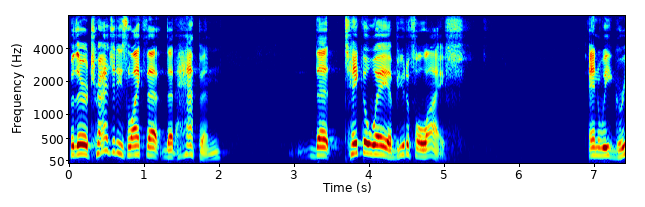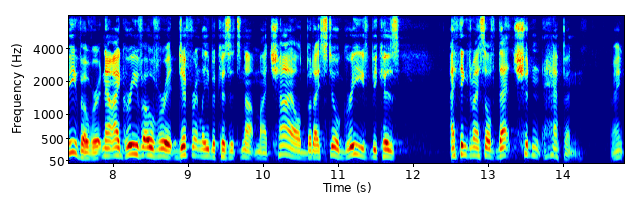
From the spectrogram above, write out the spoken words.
But there are tragedies like that that happen that take away a beautiful life. And we grieve over it. Now, I grieve over it differently because it's not my child, but I still grieve because I think to myself, that shouldn't happen, right?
